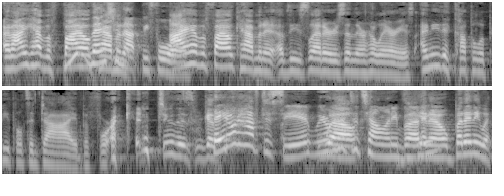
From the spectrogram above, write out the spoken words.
and I have a file mentioned cabinet. that before. I have a file cabinet of these letters, and they're hilarious. I need a couple of people to die before I can do this because They don't have to see it. We don't well, have to tell anybody. You know, but anyway,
